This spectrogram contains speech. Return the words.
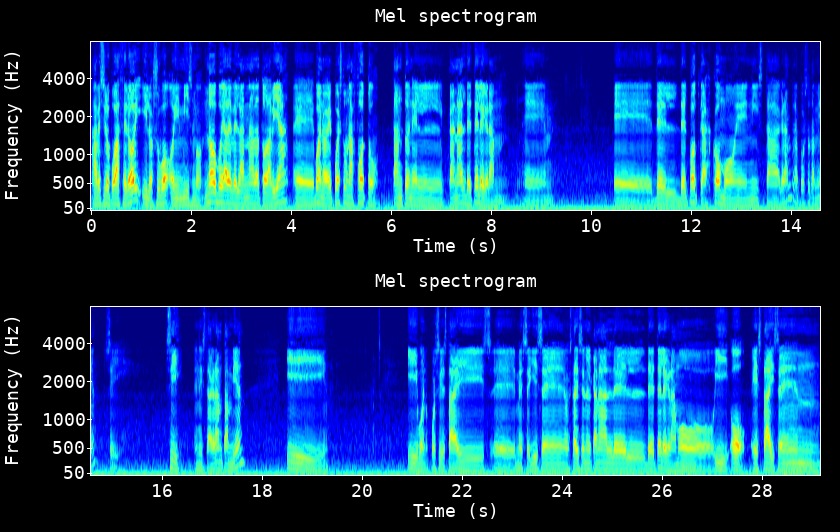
a ver si lo puedo hacer hoy y lo subo hoy mismo. No voy a develar nada todavía. Eh, bueno, he puesto una foto tanto en el canal de Telegram eh, eh, del, podcast como en Instagram. ¿La he puesto también? Sí. Sí, en Instagram también. Y... Y bueno, pues si estáis, me seguís en, o estáis en el canal de Telegram o, y, o estáis en,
